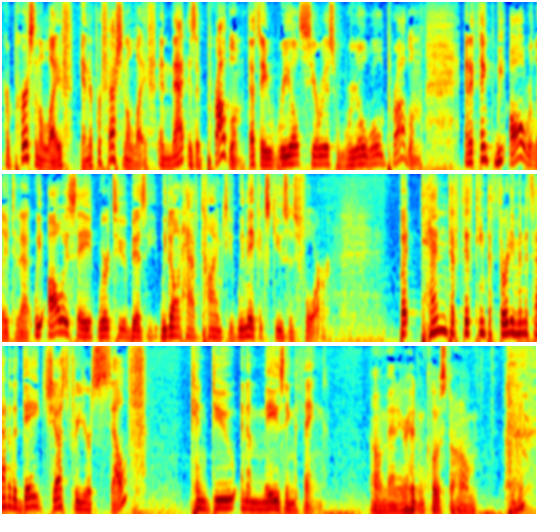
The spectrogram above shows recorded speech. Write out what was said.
her personal life and her professional life. And that is a problem. That's a real, serious, real world problem. And I think we all relate to that. We always say we're too busy. We don't have time to. We make excuses for. But 10 to 15 to 30 minutes out of the day just for yourself can do an amazing thing. Oh, man, you're hitting close to home. Mm-hmm.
